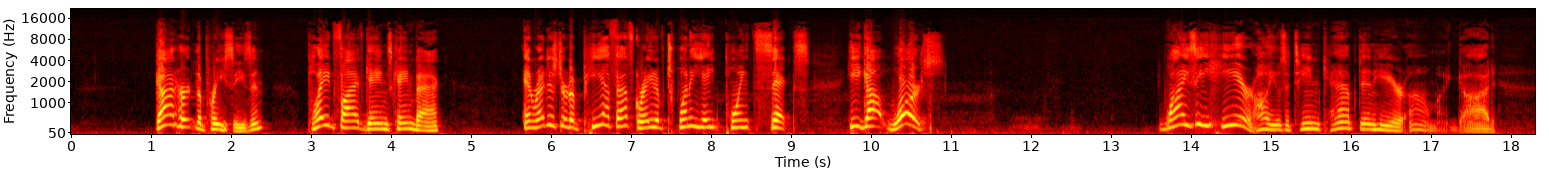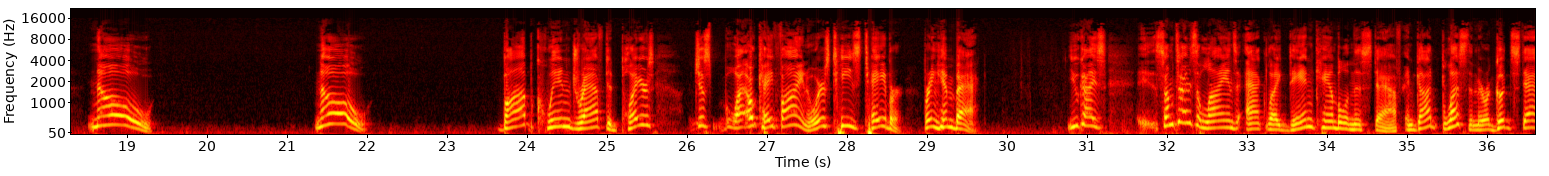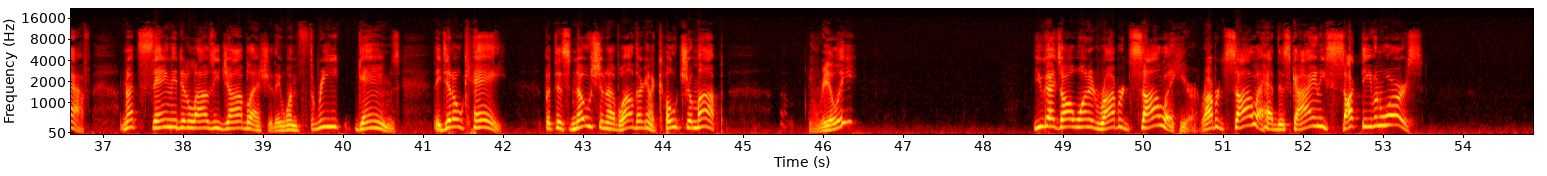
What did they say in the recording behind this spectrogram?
got hurt in the preseason, played five games, came back, and registered a PFF grade of 28.6. He got worse. Why is he here? Oh, he was a team captain here. Oh, my God. No. No. Bob Quinn drafted players. Just, okay, fine. Where's Teez Tabor? Bring him back. You guys, sometimes the Lions act like Dan Campbell and this staff, and God bless them, they're a good staff. I'm not saying they did a lousy job last year. They won three games. They did okay. But this notion of, well, they're going to coach them up. Really? You guys all wanted Robert Saleh here. Robert Saleh had this guy, and he sucked even worse.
